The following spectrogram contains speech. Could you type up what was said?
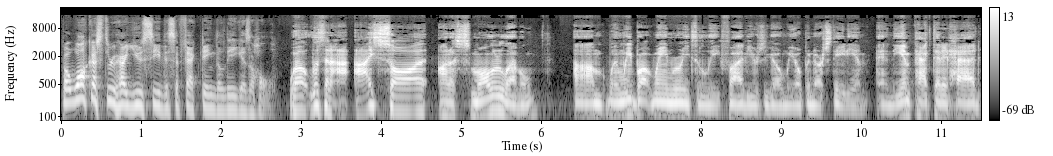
But walk us through how you see this affecting the league as a whole. Well, listen, I, I saw on a smaller level. Um, when we brought Wayne Rooney to the league five years ago and we opened our stadium and the impact that it had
